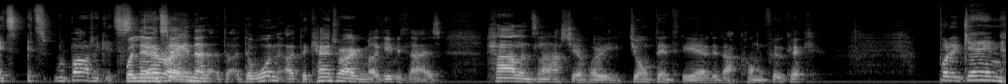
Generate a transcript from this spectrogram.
It's it's robotic. It's Well, now in saying that, the- one uh, the counter argument I'll give you to that is Haaland's last year where he jumped into the air, did that kung fu kick. But again,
